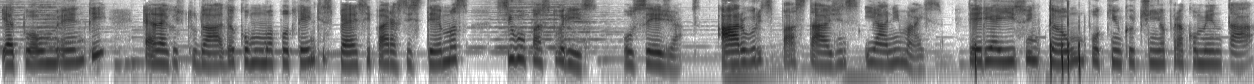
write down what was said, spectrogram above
E atualmente ela é estudada como uma potente espécie para sistemas silvopastoris, ou seja, árvores, pastagens e animais. Seria isso então um pouquinho que eu tinha para comentar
